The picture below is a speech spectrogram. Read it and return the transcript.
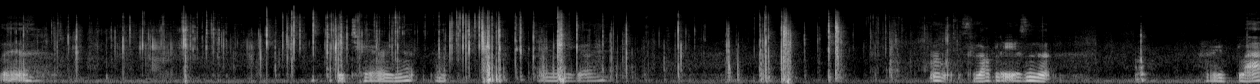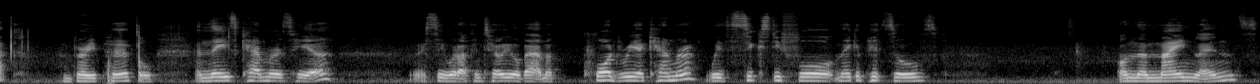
there. Be tearing it. There we go. Oh, it's lovely, isn't it? Very black and very purple. And these cameras here, let me see what I can tell you about them. A quad rear camera with 64 megapixels on the main lens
